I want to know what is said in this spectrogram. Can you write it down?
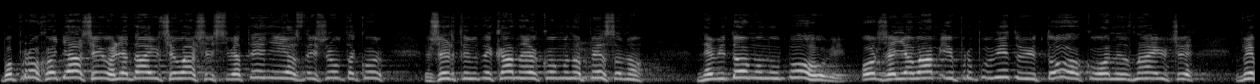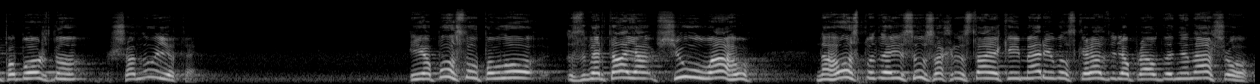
Бо проходячи і оглядаючи ваші святині, я знайшов також жертвника, на якому написано невідомому Богові. Отже, я вам і проповідую того, кого не знаючи, ви побожно шануєте. І апостол Павло звертає всю увагу на Господа Ісуса Христа, який мер і воскрес для оправдання нашого.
